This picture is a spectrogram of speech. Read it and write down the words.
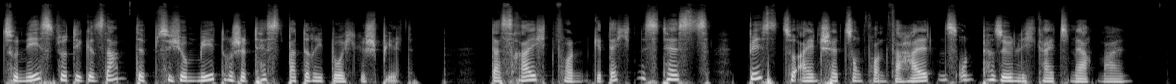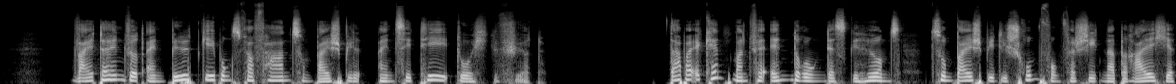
Zunächst wird die gesamte psychometrische Testbatterie durchgespielt. Das reicht von Gedächtnistests bis zur Einschätzung von Verhaltens- und Persönlichkeitsmerkmalen. Weiterhin wird ein Bildgebungsverfahren, zum Beispiel ein CT, durchgeführt. Dabei erkennt man Veränderungen des Gehirns, zum Beispiel die Schrumpfung verschiedener Bereiche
